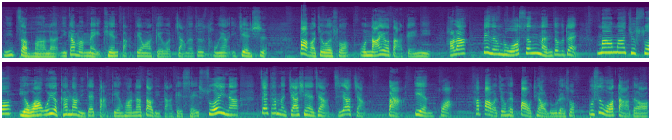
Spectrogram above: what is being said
你怎么了？你干嘛每天打电话给我，讲的都是同样一件事？’爸爸就会说：‘我哪有打给你？’好啦，变成罗生门，对不对？妈妈就说：“有啊，我有看到你在打电话，那到底打给谁？”所以呢，在他们家现在这样，只要讲打电话，他爸爸就会暴跳如雷，说：“不是我打的哦。”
